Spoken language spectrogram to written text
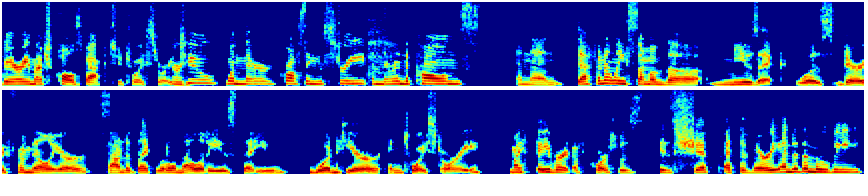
very much calls back to Toy Story 2 when they're crossing the street and they're in the cones. And then definitely some of the music was very familiar, sounded like little melodies that you would hear in Toy Story. My favorite, of course, was his ship at the very end of the movie,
